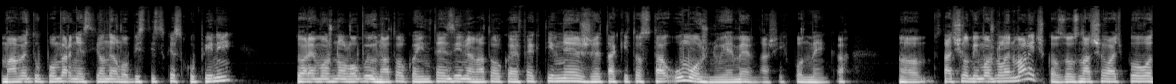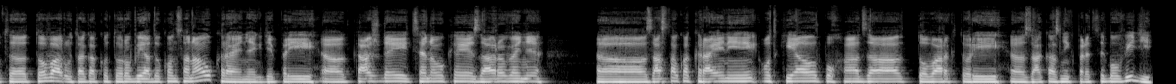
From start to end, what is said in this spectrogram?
Máme tu pomerne silné lobistické skupiny, ktoré možno lobujú natoľko intenzívne a natoľko efektívne, že takýto stav umožňujeme v našich podmienkach. No, stačilo by možno len maličko zoznačovať pôvod e, tovaru, tak ako to robia dokonca na Ukrajine, kde pri e, každej cenovke je zároveň e, zastávka krajiny, odkiaľ pochádza tovar, ktorý zákazník pred sebou vidí.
